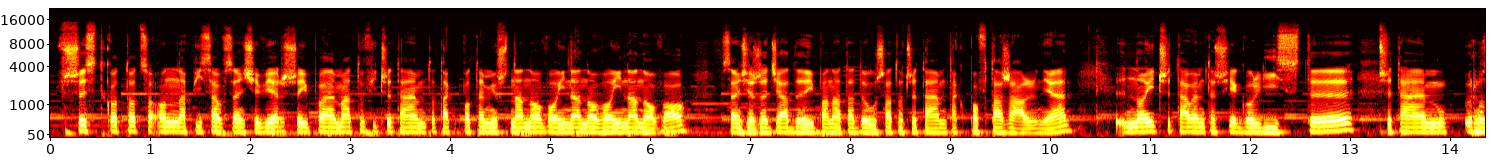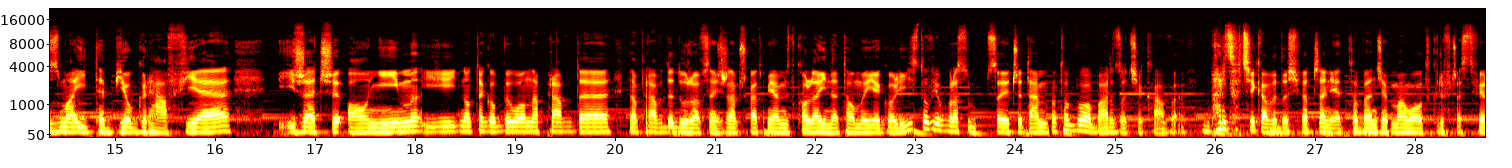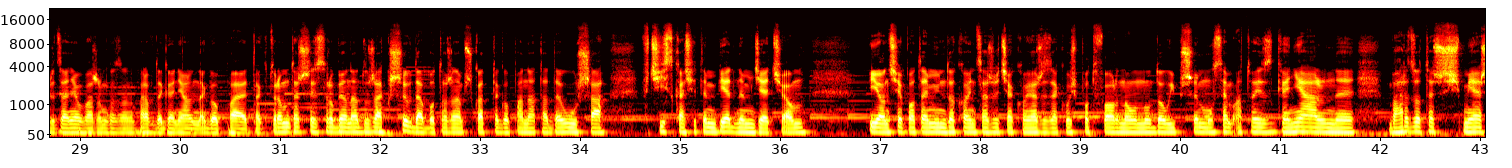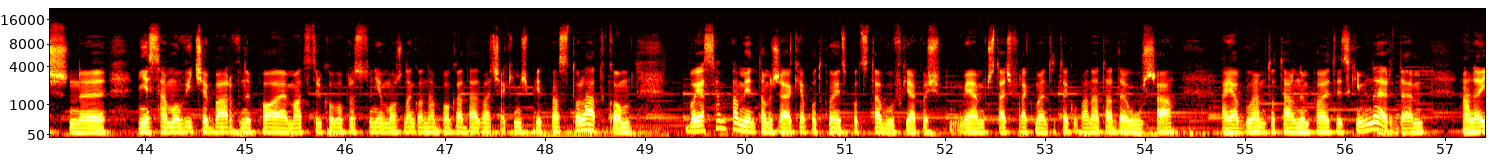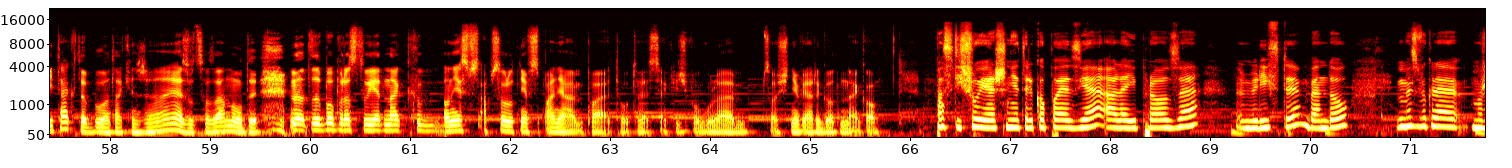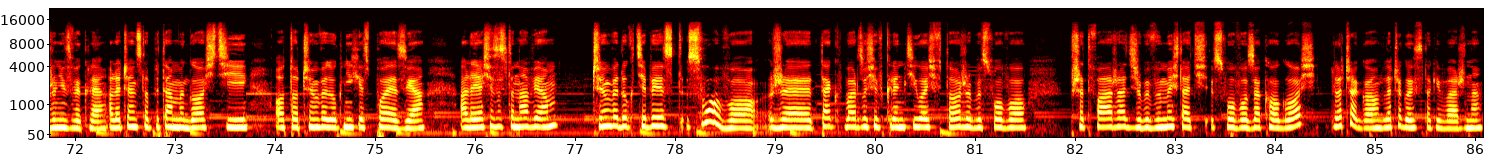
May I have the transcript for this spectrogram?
wszystko to, co on napisał w sensie wierszy i poematów i czytałem to tak potem już na nowo i na nowo i na nowo. W sensie, że Dziady i Pana Tadeusza to czytałem tak powtarzalnie. No i czytałem też jego listy, czytałem rozmaite biografie i rzeczy o nim i no tego było naprawdę, naprawdę dużo, w sensie, że na przykład miałem kolejne tomy jego listów i po prostu sobie czytałem, no to było bardzo ciekawe, bardzo ciekawe doświadczenie, to będzie mało odkrywcze stwierdzenie, uważam go za naprawdę genialnego poeta, któremu też jest robiona duża krzywda, bo to, że na przykład tego pana Tadeusza wciska się tym biednym dzieciom, i on się potem im do końca życia kojarzy z jakąś potworną nudą i przymusem, a to jest genialny, bardzo też śmieszny, niesamowicie barwny poemat, tylko po prostu nie można go na Boga dawać jakimś piętnastolatkom. Bo ja sam pamiętam, że jak ja pod koniec podstawówki jakoś miałem czytać fragmenty tego pana Tadeusza, a ja byłem totalnym poetyckim nerdem, ale i tak to było takie, że "O Jezu, co za nudy. No to po prostu jednak on jest absolutnie wspaniałym poetą, to jest jakieś w ogóle coś niewiarygodnego. Pastiszujesz nie tylko poezję, ale i prozę, listy będą. My zwykle, może niezwykle, ale często pytamy gości o to, czym według nich jest poezja, ale ja się zastanawiam, czym według ciebie jest słowo, że tak bardzo się wkręciłeś w to, żeby słowo przetwarzać, żeby wymyślać słowo za kogoś. Dlaczego? Dlaczego jest takie ważne?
